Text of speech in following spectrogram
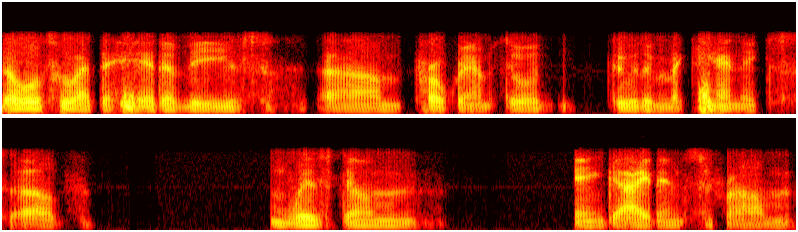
those who are at the head of these um, programs through, through the mechanics of wisdom and guidance from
